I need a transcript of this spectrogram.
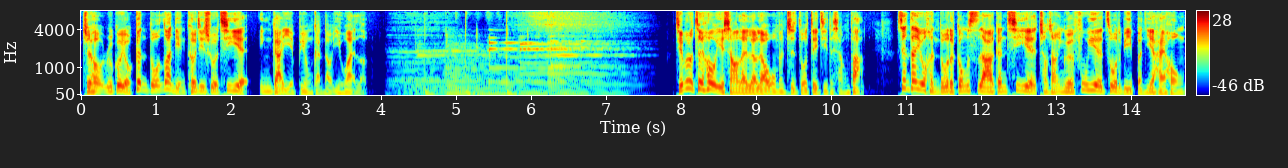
之后，如果有更多乱点科技树的企业，应该也不用感到意外了。节目的最后，也想要来聊聊我们制作这集的想法。现在有很多的公司啊，跟企业常常因为副业做得比本业还红，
